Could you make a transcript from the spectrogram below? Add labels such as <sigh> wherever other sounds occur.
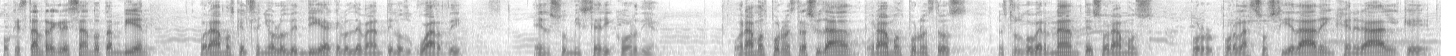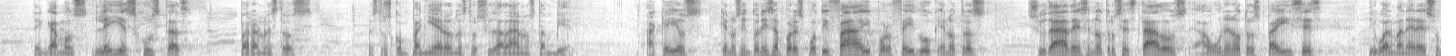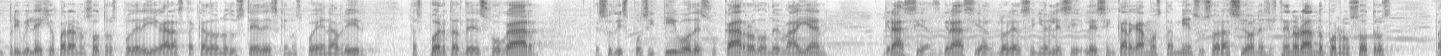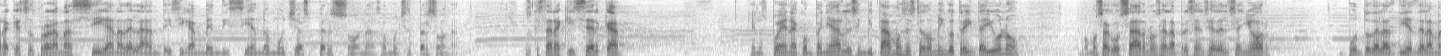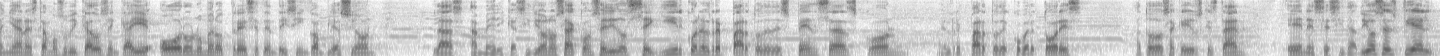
o que están regresando también. Oramos que el Señor los bendiga, que los levante, los guarde en su misericordia. Oramos por nuestra ciudad, oramos por nuestros, nuestros gobernantes, oramos por, por la sociedad en general, que tengamos leyes justas para nuestros, nuestros compañeros, nuestros ciudadanos también. Aquellos que nos sintonizan por Spotify y por Facebook en otras ciudades, en otros estados, aún en otros países, de igual manera es un privilegio para nosotros poder llegar hasta cada uno de ustedes que nos pueden abrir las puertas de su hogar, de su dispositivo, de su carro, donde vayan Gracias, gracias, gloria al Señor. Les, les encargamos también sus oraciones. Estén orando por nosotros para que estos programas sigan adelante y sigan bendiciendo a muchas personas, a muchas personas. Los que están aquí cerca, que nos pueden acompañar, les invitamos este domingo 31. Vamos a gozarnos en la presencia del Señor. Punto de las 10 de la mañana. Estamos ubicados en calle Oro número 375, ampliación Las Américas. Y Dios nos ha concedido seguir con el reparto de despensas, con el reparto de cobertores a todos aquellos que están en necesidad. Dios es fiel,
